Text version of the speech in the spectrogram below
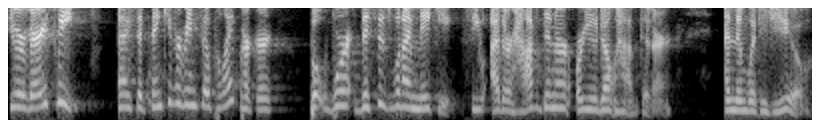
you were very sweet. And I said, "Thank you for being so polite, Parker. But we're this is what I'm making. So you either have dinner or you don't have dinner." And then what did you do?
